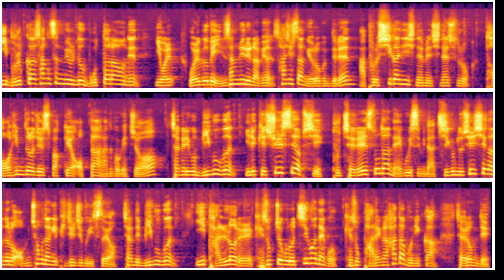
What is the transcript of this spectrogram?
이 물가 상승률도 못 따라오는 이 월, 월급의 인상률이라면 사실상 여러분들은 앞으로 시간이 지나면 지날수록 더 힘들어질 수밖에 없다라는 거겠죠. 자, 그리고 미국은 이렇게 쉴 새 없이 부채를 쏟아내고 있습니다. 지금도 실시간으로 엄청나게 빚을 지고 있어요. 자, 근데 미국은 이 달러를 계속적으로 찍어내고 계속 발행을 하다 보니까 자 여러분들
